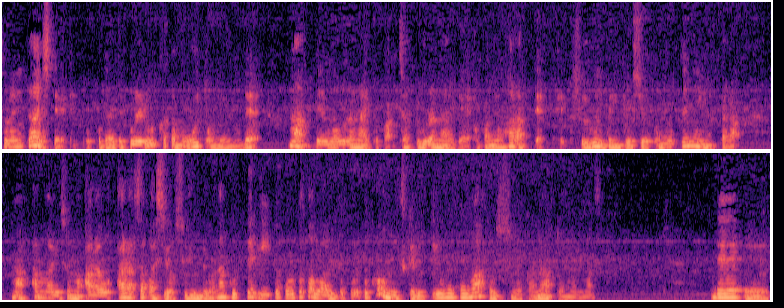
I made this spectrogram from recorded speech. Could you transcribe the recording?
それに対して、えっと、答えてくれる方も多いと思うので、まあ、電話占いとかチャット占いでお金を払って、えそういうふうに勉強しようと思ってんねんやったら、まあ、あんまりその荒荒探しをするんではなくて、いいところとか悪いところとかを見つけるっていう方法がおすすめかなと思います。で、えー、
